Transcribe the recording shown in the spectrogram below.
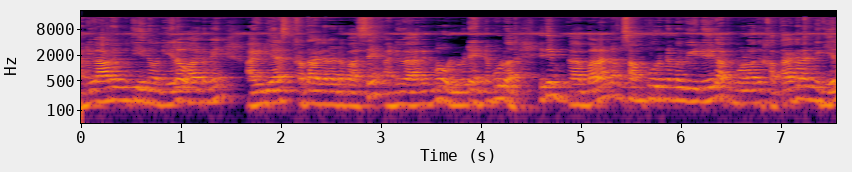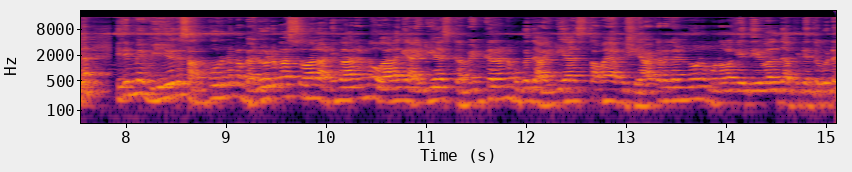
අනිවාර්යයෙන්ම තියෙනවා කියලා ඔයාලට මේ අයිඩියාස් කතා කරලා පස්සේ අනිවාර්යයෙන්ම ඔළුවට එන්න පුළුවන්. ඉතින් බලන්න සම්පූර්ණම වීඩියෝ එක අපි මොනවද කතා කරන්න කියලා. ඉතින් මේ වීඩියෝ එක සම්පූර්ණයෙන්ම බැලුවට පස්සේ ඔයාලා අනිවාර්යයෙන්ම ඔයාලගේ ඔයාලගේ අයිඩියස් කමෙන්ට් කරන්න මොකද අයිඩියස් තමයි අපි ෂෙයා කරගන්න ඕන මොන වගේ දේවල්ද අපිට එතකොට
